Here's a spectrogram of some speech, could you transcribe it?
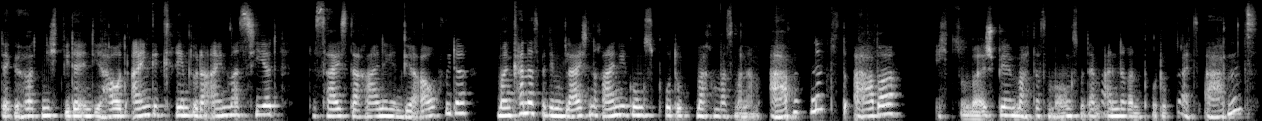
Der gehört nicht wieder in die Haut eingecremt oder einmassiert. Das heißt, da reinigen wir auch wieder. Man kann das mit dem gleichen Reinigungsprodukt machen, was man am Abend nutzt, aber ich zum Beispiel mache das morgens mit einem anderen Produkt als abends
